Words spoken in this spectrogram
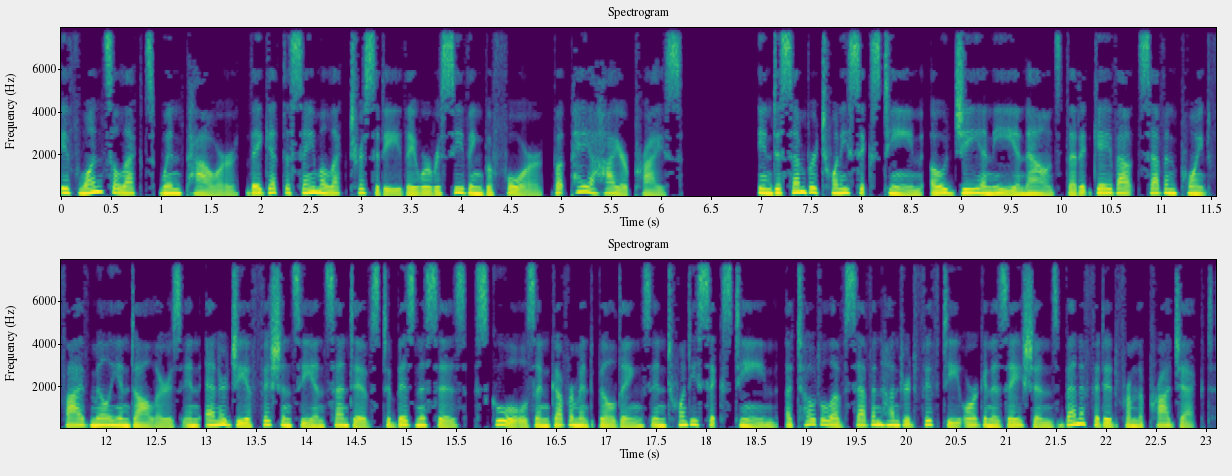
If one selects wind power, they get the same electricity they were receiving before, but pay a higher price. In December 2016, OG&E announced that it gave out $7.5 million in energy efficiency incentives to businesses, schools and government buildings in 2016. A total of 750 organizations benefited from the project.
